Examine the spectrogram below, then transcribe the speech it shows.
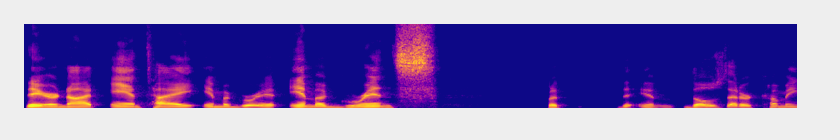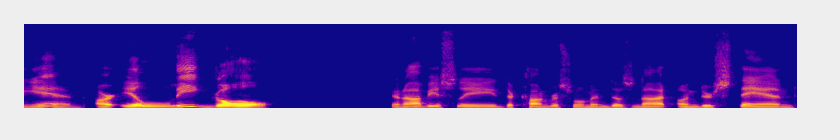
They are not anti-immigrants, but the, those that are coming in are illegal. And obviously, the Congresswoman does not understand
